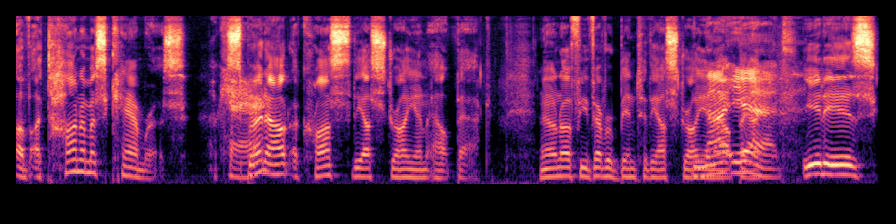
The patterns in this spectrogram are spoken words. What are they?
of autonomous cameras Okay. spread out across the Australian outback. And I don't know if you've ever been to the Australian Not outback. yet. It is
